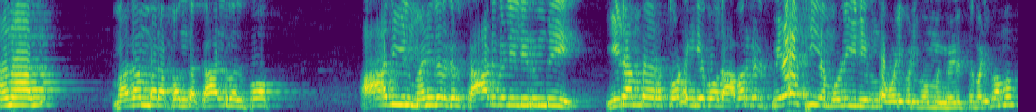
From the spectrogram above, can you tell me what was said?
ஆனால் மதம் பொந்த கால்வல் போப் ஆதியில் மனிதர்கள் காடுகளில் இருந்து இடம்பெற தொடங்கிய போது அவர்கள் பேசிய மொழியில் இருந்த ஒளி வடிவமும் எழுத்து வடிவமும்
